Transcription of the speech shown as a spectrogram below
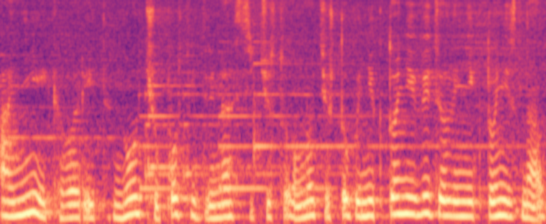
они, говорит, ночью после 12 часов ночи, чтобы никто не видел и никто не знал,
